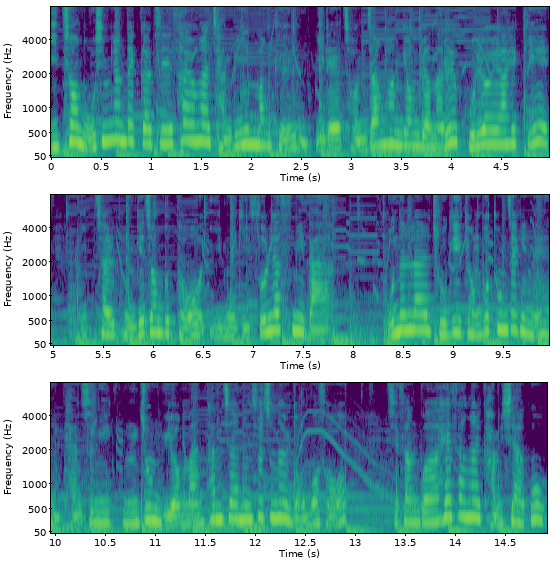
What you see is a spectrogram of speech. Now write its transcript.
2050년대까지 사용할 장비인 만큼 미래 전장 환경 변화를 고려해야 했기에 입찰 공개 전부터 이목이 쏠렸습니다. 오늘날 조기 경보 통제기는 단순히 공중 위험만 탐지하는 수준을 넘어서 지상과 해상을 감시하고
